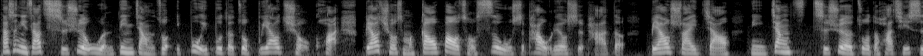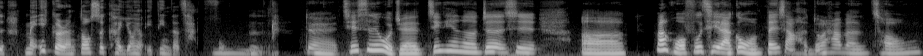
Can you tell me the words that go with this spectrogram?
但是你只要持续的稳定这样子做，一步一步的做，不要求快，不要求什么高报酬四五十趴、五六十趴的，不要摔跤。你这样子持续的做的话，其实每一个人都是可以拥有一定的财富。嗯，嗯对，其实我觉得今天呢，真的是呃。慢活夫妻来跟我们分享很多他们从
